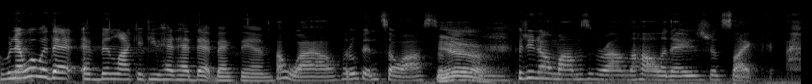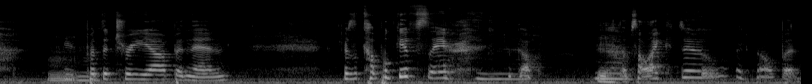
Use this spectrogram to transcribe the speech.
Well, Now, what would that have been like if you had had that back then? Oh wow, it'll have been so awesome. Yeah. Mm. Because you know, moms around the holidays, just like you put mm-hmm. the tree up, and then there's a couple gifts there. You mm-hmm. go. Yeah. That's all I could do. You know, but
